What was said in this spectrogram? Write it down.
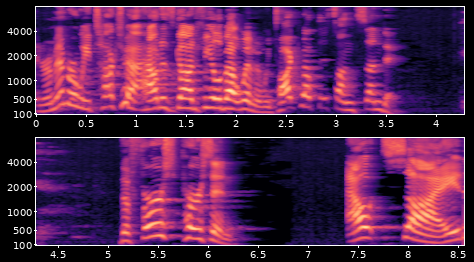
And remember, we talked about how does God feel about women? We talked about this on Sunday. The first person outside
